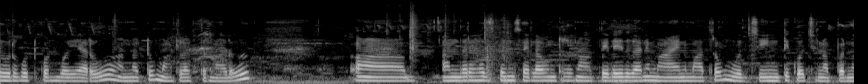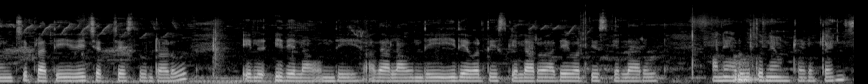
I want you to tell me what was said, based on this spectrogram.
ఎవరు కొట్టుకొని పోయారు అన్నట్టు మాట్లాడుతున్నాడు. అందరి హస్బెండ్స్ ఎలా ఉంటారో నాకు తెలియదు కానీ మా ఆయన మాత్రం వచ్చి ఇంటికి వచ్చినప్పటి నుంచి ప్రతిదీ చెక్ చేస్తుంటాడు ఇది ఇది ఎలా ఉంది అది అలా ఉంది ఇది ఎవరు తీసుకెళ్ళారు అది ఎవరు తీసుకెళ్ళారు. అని అడుగుతూనే ఉంటాడు ఫ్రెండ్స్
